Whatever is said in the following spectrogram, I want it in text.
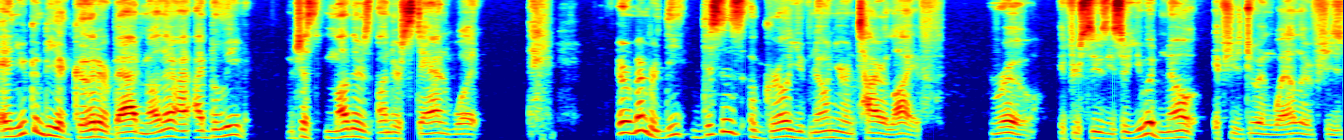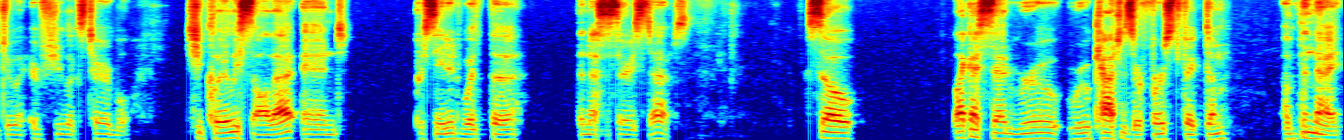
And you can be a good or bad mother. I, I believe just mothers understand what. Remember, the, this is a girl you've known your entire life, Rue. If you're Susie, so you would know if she's doing well or if she's doing if she looks terrible. She clearly saw that and proceeded with the the necessary steps. So, like I said, Rue Rue catches her first victim of the night,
